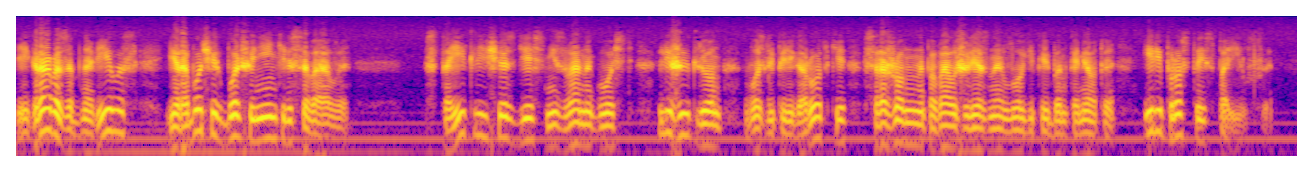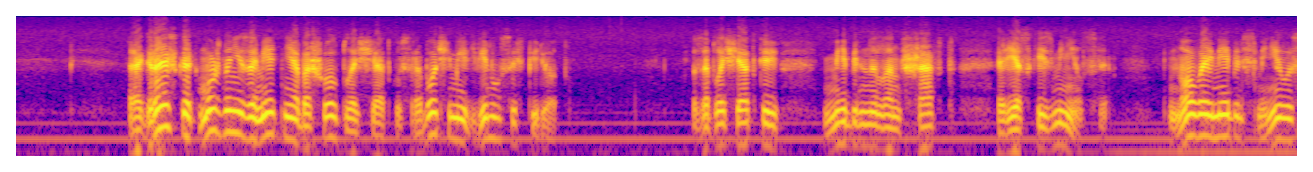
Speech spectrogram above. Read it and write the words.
Игра возобновилась, и рабочих больше не интересовало — Стоит ли еще здесь незваный гость, лежит ли он возле перегородки, сраженный наповал железной логикой банкомета, или просто испарился. Аграйс как можно незаметнее обошел площадку с рабочими и двинулся вперед. За площадкой мебельный ландшафт резко изменился. Новая мебель сменилась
